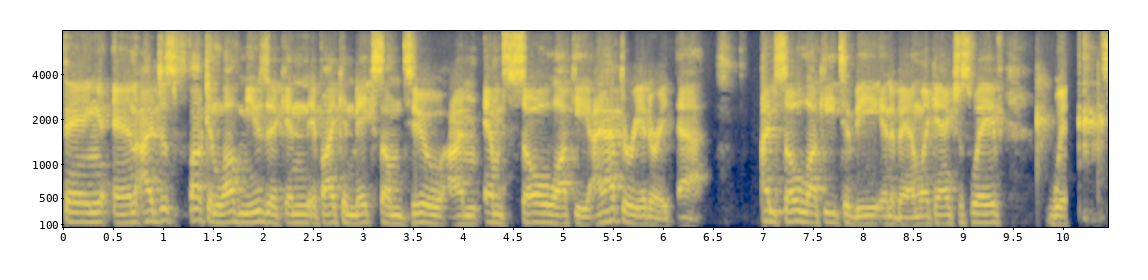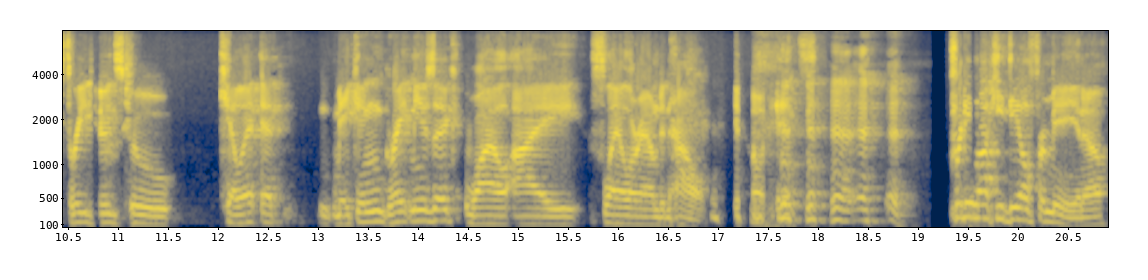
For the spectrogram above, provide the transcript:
thing. And I just fucking love music, and if I can make some too, I'm am so lucky. I have to reiterate that I'm so lucky to be in a band like Anxious Wave with three dudes who kill it at making great music while I flail around and howl. You know, it's pretty lucky deal for me, you know.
